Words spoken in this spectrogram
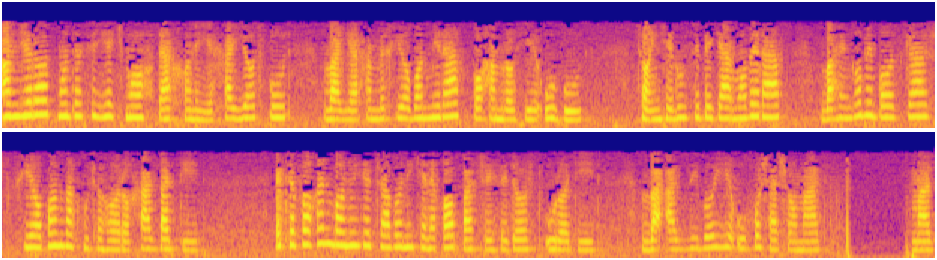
امگراد مدت یک ماه در خانه خیاط بود و اگر هم به خیابان می‌رفت با همراهی او بود. تا اینکه روزی به گرما برفت و هنگام بازگشت خیابان و کوچه ها را خلوت دید. اتفاقا بانوی جوانی که نقاب بر چهره داشت او را دید و از زیبایی او خوشش آمد. آمد.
